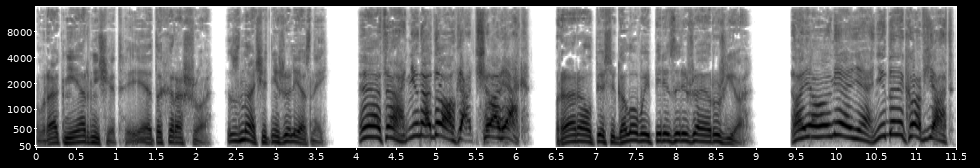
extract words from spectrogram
Враг нервничает, и это хорошо. Значит, не железный. «Это ненадолго, человек!» — проорал песеголовый, перезаряжая ружье. «Твое умение недалеко бьет!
